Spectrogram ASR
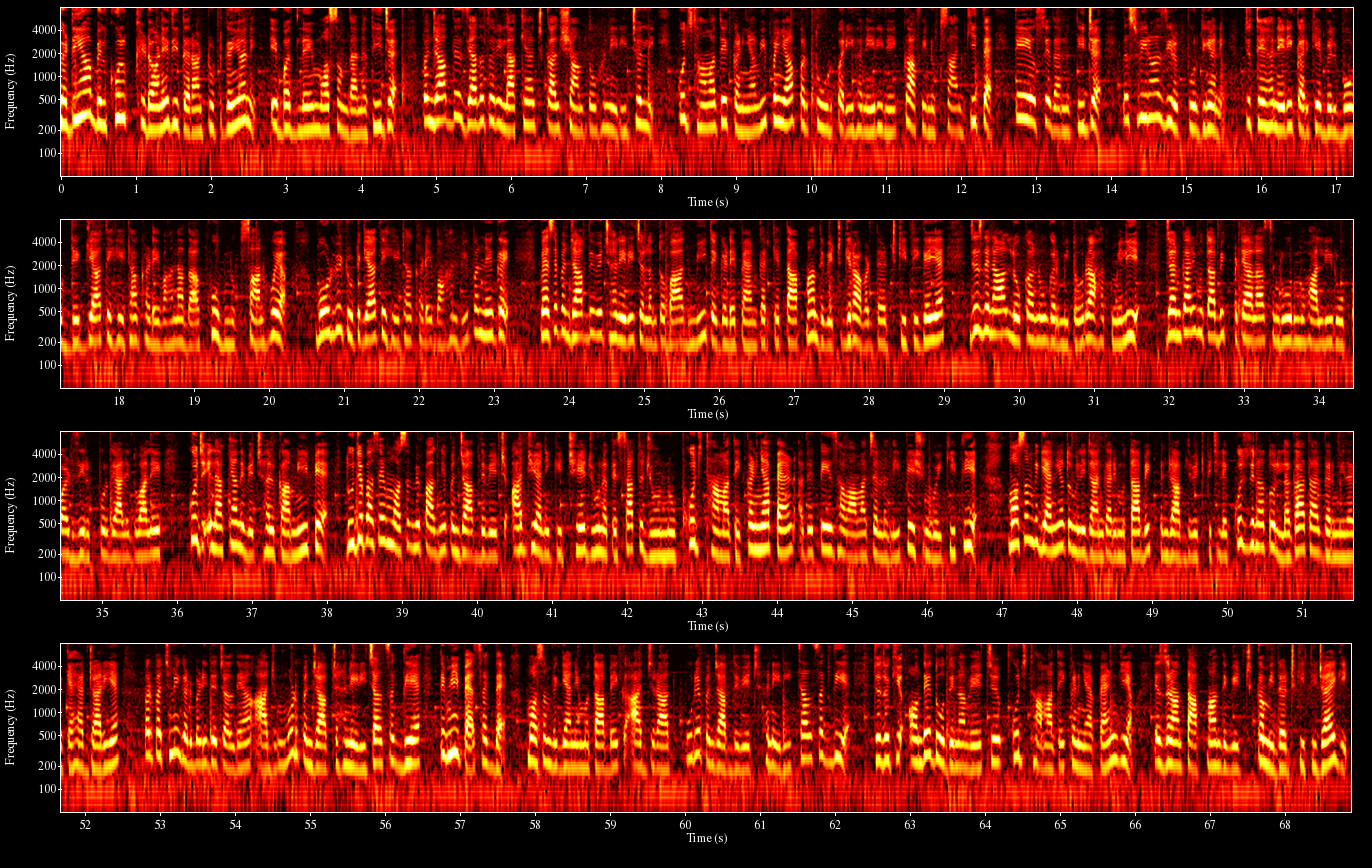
ਗੱਡੀਆਂ ਬਿਲਕੁਲ ਖਿਡੌਣੇ ਦੀ ਤਰ੍ਹਾਂ ਟੁੱਟ ਗਈਆਂ ਨੇ। ਇਹ ਬਦਲੇ ਮੌਸਮ ਦਾ ਨਤੀਜਾ ਹੈ। ਪੰਜਾਬ ਦੇ ਜ਼ਿਆਦਾਤਰ ਇਲਾਕਿਆਂ 'ਚ ਕੱਲ ਸ਼ਾਮ ਤੋਂ ਹਨੇਰੀ ਚੱਲੀ। ਕੁਝ ਥਾਵਾਂ ਤੇ ਕਣੀਆਂ ਵੀ ਪਈਆਂ, ਪਰ ਧੂੜ ਭਰੀ ਹਨੇਰੀ ਨੇ ਕਾਫੀ ਨੁਕਸਾਨ ਕੀਤਾ ਤੇ ਇਹ ਉਸੇ ਦਾ ਨਤੀਜਾ ਹੈ। ਤਸਵੀਰਾਂ ਜ਼ੀਰਕਪੁਰ ਦੀਆਂ ਨੇ, ਜਿੱਥੇ ਹਨੇਰੀ ਕਰਕੇ ਬਿਲਬੋਰਡ ਡਿੱਗ ਗਿਆ ਤੇ ਹੇਠਾਂ ਖੜੇ ਵਾਹਨਾਂ ਦਾ ਖੂਬ ਨੁਕਸਾਨ ਹੋਇਆ। ਬੋਰਡ ਵੀ ਟੁੱਟ ਗਿਆ ਤੇ ਹੇਠਾਂ ਖੜੇ ਵਾਹਨ ਵੀ ਭੰਨੇ ਗਏ। ਵੈਸੇ ਪੰਜਾਬ ਦੇ ਵਿੱਚ ਹਨੇਰੀ ਚੱਲਣ ਤੋਂ ਬਾਅਦ ਮੀਂਹ ਤੇ ਗੜੇ ਪੈਣ ਕਰਕੇ ਤਾਪਮਾਨ ਦੇ ਵਿੱਚ ਗਿਰਾਵਟ ਦਰਜ ਕੀਤੀ ਗਈ ਹੈ, ਜਿਸ ਦੇ ਨਾਲ ਲੋਕਾਂ ਨੂੰ ਗਰਮੀ ਤੋਂ ਰਾਹਤ ਮਿਲੀ ਹੈ। ਜਾਣਕਾਰੀ ਮੁਤਾਬਿਕ ਪਟਿਆਲਾ, ਸੰਗਰੂਰ, ਮੁਹਾਲੀ, ਰੋਪੜ, ਜ਼ੀਰਕਪੁਰ ਦੇ ਆਲੇ ਦੁਆਲੇ ਕੁਝ ਇਲਾਕਿਆਂ ਦੇ ਵਿੱਚ ਹਲਕਾ ਮੀਂਹ ਪਿਆ ਦੂਜੇ ਪਾਸੇ ਮੌਸਮ ਵਿਭਾਗ ਨੇ ਪੰਜਾਬ ਦੇ ਵਿੱਚ ਅੱਜ ਯਾਨੀ ਕਿ 6 ਜੂਨ ਅਤੇ 7 ਜੂਨ ਨੂੰ ਕੁਝ ਥਾਵਾਂ ਤੇ ਕਣੀਆਂ ਪੈਣ ਅਤੇ ਤੇਜ਼ ਹਵਾਵਾਂ ਚੱਲਣ ਦੀ ਪੇਸ਼ਨਗੋਈ ਕੀਤੀ ਹੈ। ਮੌਸਮ ਵਿਗਿਆਨੀਆਂ ਤੋਂ ਮਿਲੀ ਜਾਣਕਾਰੀ ਮੁਤਾਬਿਕ ਪੰਜਾਬ ਦੇ ਵਿੱਚ ਪਿਛਲੇ ਕੁਝ ਦਿਨਾਂ ਤੋਂ ਲਗਾਤਾਰ ਗਰਮੀ ਦਾ ਕਹਿਰ ਜਾਰੀ ਹੈ, ਪਰ ਪੱਛਮੀ ਗੜਬੜੀ ਦੇ ਚਲਦਿਆਂ ਅੱਜ ਮੁੜ ਪੰਜਾਬ 'ਚ ਹਨੇਰੀ ਚੱਲ ਸਕਦੀ ਹੈ ਤੇ ਮੀਂਹ ਪੈ ਸਕਦਾ ਹੈ। ਮੌਸਮ ਵਿਗਿਆਨੀਆਂ ਮੁਤਾਬਿਕ ਅੱਜ ਰਾਤ ਪੂਰੇ ਪੰਜਾਬ ਦੇ ਵਿੱਚ ਹਨੇਰੀ ਚੱਲ ਸਕਦੀ ਹੈ, ਜਦੋਂ ਕਿ ਆਉਂਦੇ 2 ਦਿਨਾਂ ਵਿੱਚ ਕੁਝ ਥਾਵਾਂ ਤੇ ਕਣੀਆਂ ਪੈਣਗੀਆਂ। ਇਸ ਦੌਰਾਨ ਤਾਪਮਾਨ ਦੇ ਵਿੱਚ ਕਮੀ ਦਰਜ ਕੀਤੀ ਜਾਏਗੀ।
